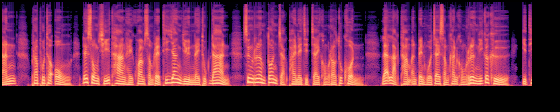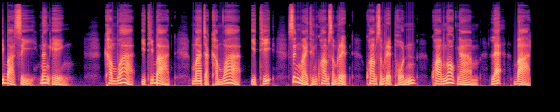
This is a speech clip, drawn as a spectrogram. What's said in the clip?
นั้น พระพุทธองค์ได้ทรงชี้ทางให้ความสำเร็จที่ยั่งยืนในทุกด้าน ซึ่งเริ่มต้นจากภายในจิตใจของเราทุกคน และหลักธรรมอันเป็นหัวใจสำคัญของเรื่องนี้ก็คือ อิทธิบาท4นั่นเองคำว่า อิทธิบาท มาจากคำว่า อิทธิ ซึ่งหมายถึงความสำเร็จ ความสำเร็จผล ความงอกงาม และบาท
